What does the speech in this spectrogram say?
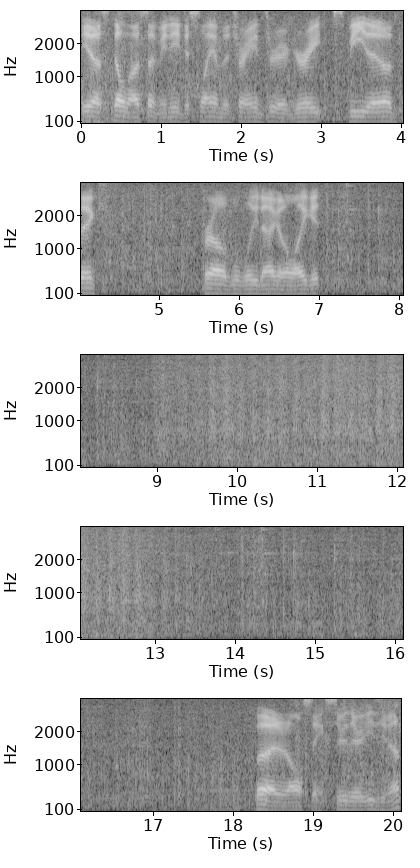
you know, still not something you need to slam the train through at great speed, I don't think. Probably not gonna like it. But it all sinks through there easy enough.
